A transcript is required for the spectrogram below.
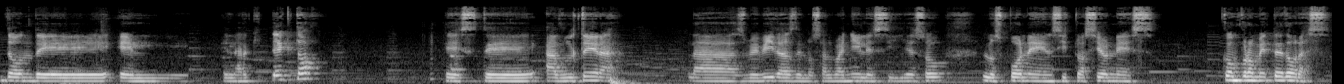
donde el, el arquitecto este, adultera las bebidas de los albañiles y eso los pone en situaciones comprometedoras.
